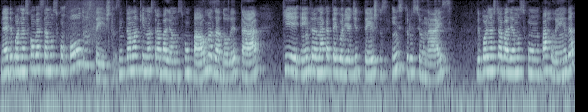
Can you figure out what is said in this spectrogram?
Né? Depois nós conversamos com outros textos. Então, aqui nós trabalhamos com palmas, adoletar que entra na categoria de textos instrucionais. Depois nós trabalhamos com Parlenda,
